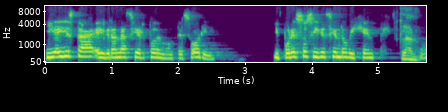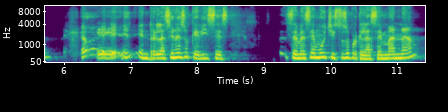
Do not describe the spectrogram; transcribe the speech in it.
Y ahí está el gran acierto de Montessori. Y por eso sigue siendo vigente. Claro. Eh, eh, en, relación a eso que dices, se me hace muy chistoso porque en la semana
